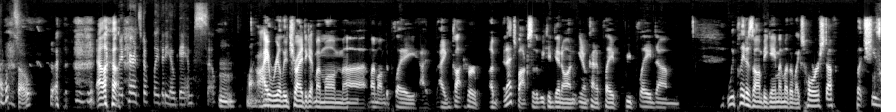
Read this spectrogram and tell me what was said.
I hope so. My parents don't play video games, so. Hmm, I really tried to get my mom, uh, my mom to play. I, I got her a, an Xbox so that we could get on, you know, kind of play. We played, um, we played a zombie game. My mother likes horror stuff, but she's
